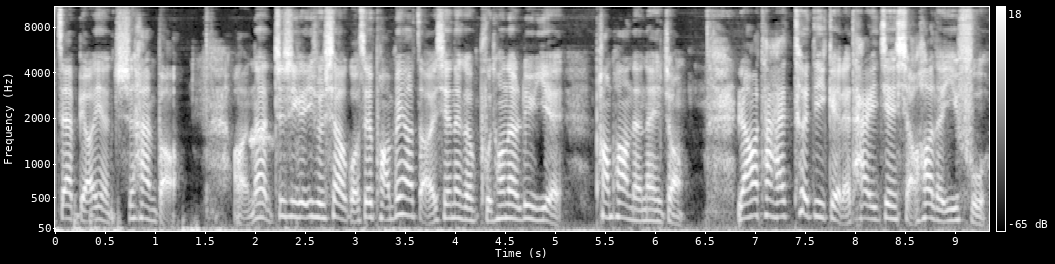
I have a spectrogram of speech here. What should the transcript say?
在表演吃汉堡。”哦，那这是一个艺术效果，所以旁边要找一些那个普通的绿叶，胖胖的那种。然后他还特地给了他一件小号的衣服，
